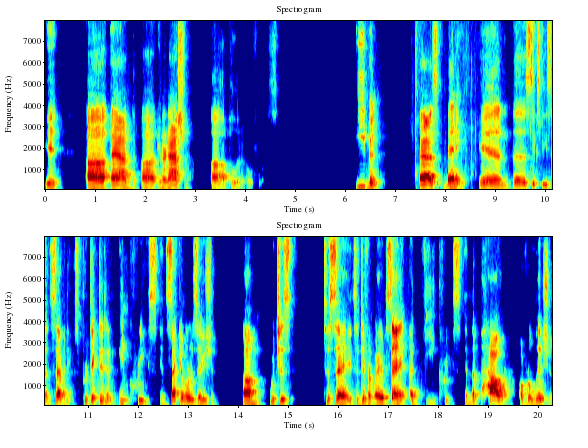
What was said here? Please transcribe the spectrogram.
it uh, and uh, international uh, political force. Even as many in the 60s and 70s predicted an increase in secularization, um, which is to say, it's a different way of saying a decrease in the power of religion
